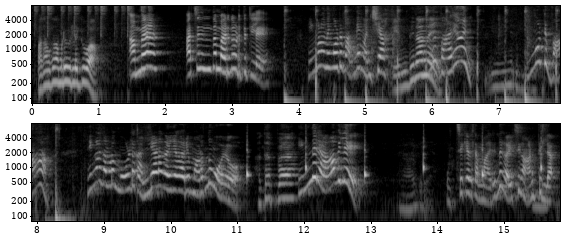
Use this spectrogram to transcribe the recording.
അപ്പൊ നമുക്ക് നമ്മുടെ വീട്ടിലേക്ക് പോവാ. അമ്മേ അച്ഛൻ എന്താ മരുന്ന് കൊടുത്തിട്ടില്ലേ? നിങ്ങളൊന്നും ഇങ്ങോട്ട് വന്നേ മനുഷ്യ. എന്തിനാന്നേ? വരാൻ. ഇങ്ങോട്ട് വാ. നിങ്ങൾ നമ്മുടെ മോളുടെ കല്യാണം കഴിഞ്ഞ കാര്യം മറന്നുപോയോ? അതപ്പ? ഇന്ന് രാവിലെ. ഉച്ചക്കലത്തെ മരുന്ന് കഴിച്ച് കാണത്തില്ല.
